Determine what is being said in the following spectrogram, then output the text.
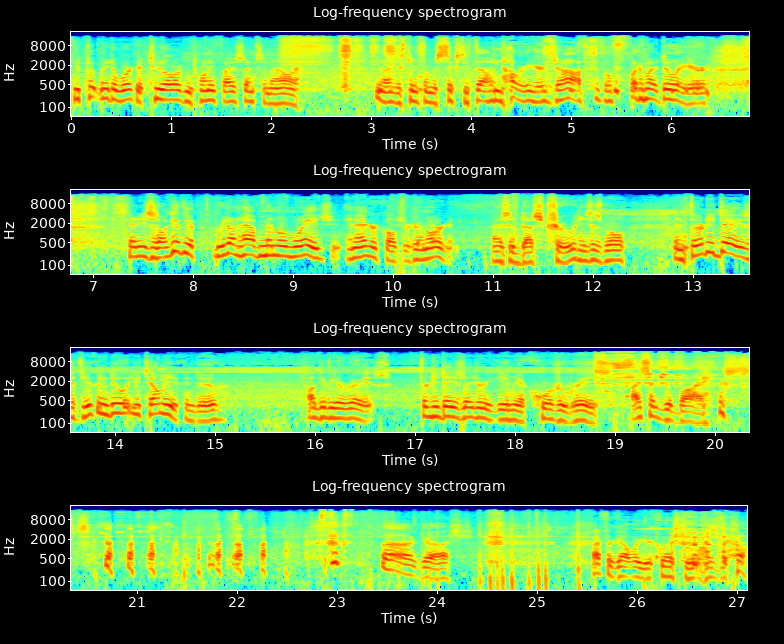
he put me to work at two dollars and twenty-five cents an hour. You know, I just came from a sixty thousand dollar a year job. what am I doing here? And he said, "I'll give you. We don't have minimum wage in agriculture here in Oregon." I said, "That's true." And he says, "Well, in 30 days, if you can do what you tell me you can do, I'll give you a raise." 30 days later, he gave me a quarter raise. I said goodbye. oh, gosh. I forgot what your question was now.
